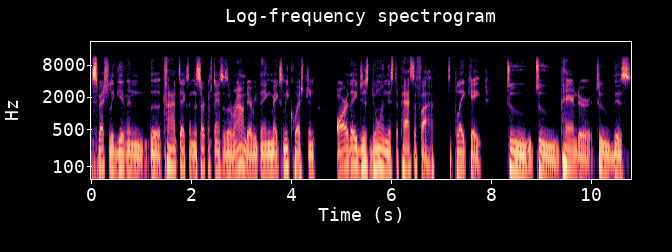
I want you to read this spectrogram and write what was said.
especially given the context and the circumstances around everything, makes me question: Are they just doing this to pacify, to placate, to to pander to this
